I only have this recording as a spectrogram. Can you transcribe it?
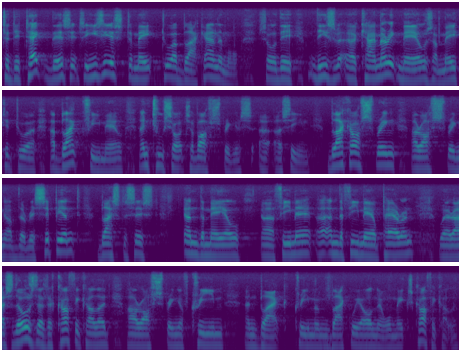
to detect this, it's easiest to mate to a black animal. So the, these uh, chimeric males are mated to a, a, black female, and two sorts of offspring are, uh, are seen. Black offspring are offspring of the recipient blastocyst, and the male uh, female uh, and the female parent, whereas those that are coffee colored are offspring of cream and black. Cream and black we all know makes coffee colored.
